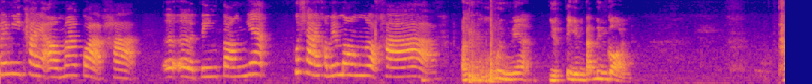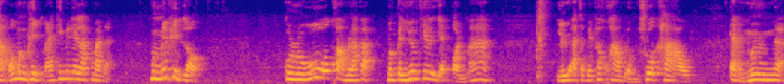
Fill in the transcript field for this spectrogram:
ไม่มีใครเอามากกว่าค่ะ เออเออติงตองเนี่ย ผู้ชายเขาไม่มองหรอกค่ะ อะไรของมึงเนี่ย หยุดตีนแป๊บนึงก่อน ถามว่ามึงผิดไหมที่ไม่ได้รักมันอะ มึงไม่ผิดหรอก กูรู้ว่าความรักอะ มันเป็นเรื่องที่ละเอียดอ่อนมาก หรืออาจจะเป็นเพราะความหลงชั่วคราว แต่มึงอะ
